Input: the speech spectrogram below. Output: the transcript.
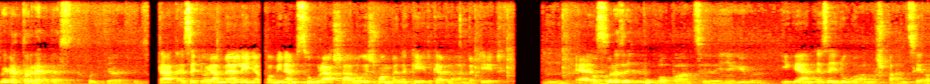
Meg hát a repeszt, hogy kell elképzelni? Tehát ez egy olyan mellény, ami nem szúrásálló, és van benne két kevlárbetét. Mm. Ez, Akkor ez egy puha páncél lényegében. Igen, ez egy rugalmas páncél.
